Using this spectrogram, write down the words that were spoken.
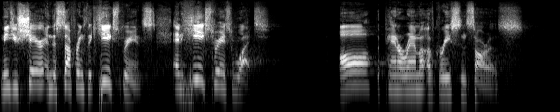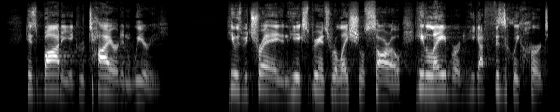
means you share in the sufferings that he experienced. And he experienced what? All the panorama of griefs and sorrows. His body, it grew tired and weary. He was betrayed and he experienced relational sorrow. He labored and he got physically hurt.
